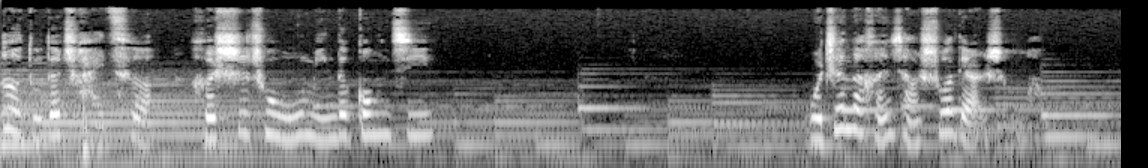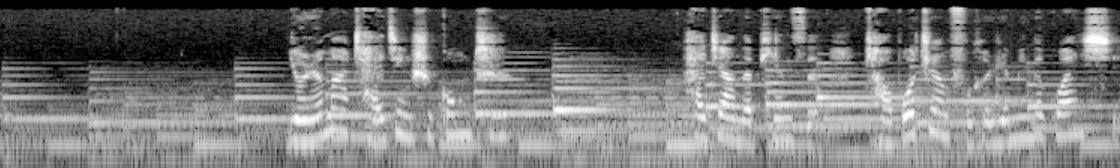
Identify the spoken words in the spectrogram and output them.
恶毒的揣测和师出无名的攻击，我真的很想说点什么。有人骂柴静是公知，拍这样的片子挑拨政府和人民的关系；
